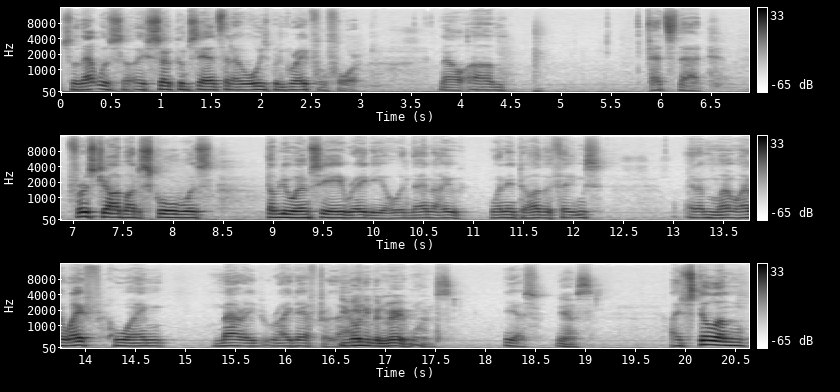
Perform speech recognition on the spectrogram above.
So that was a circumstance that I've always been grateful for. Now, um, that's that. First job out of school was WMCA radio, and then I went into other things. And my, my wife, who I'm married right after that. You've only been married once. yes. Yes. I'm still on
